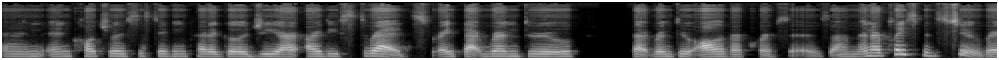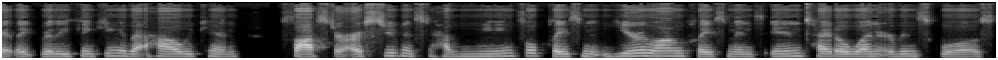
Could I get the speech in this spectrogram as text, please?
and, and culturally sustaining pedagogy are, are these threads, right? That run through, that run through all of our courses um, and our placements too, right? Like really thinking about how we can foster our students to have meaningful placement, year-long placements in Title I urban schools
